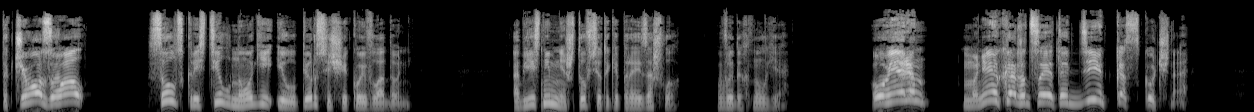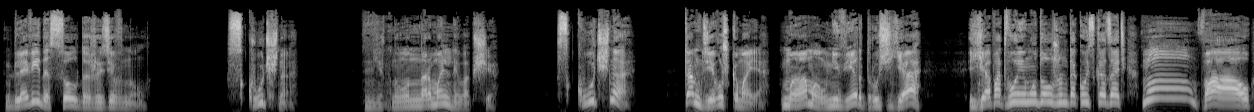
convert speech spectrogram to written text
«Так чего звал?» Сол скрестил ноги и уперся щекой в ладонь. «Объясни мне, что все-таки произошло», — выдохнул я. «Уверен? Мне кажется, это дико скучно». Для вида Сол даже зевнул. «Скучно? Нет, ну он нормальный вообще. Скучно? Там девушка моя, мама, универ, друзья. Я, по-твоему, должен такой сказать «Ммм, вау,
